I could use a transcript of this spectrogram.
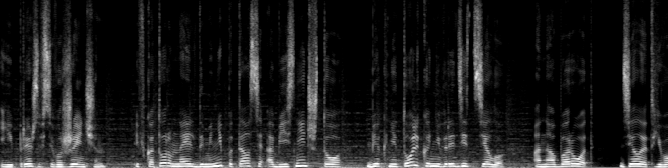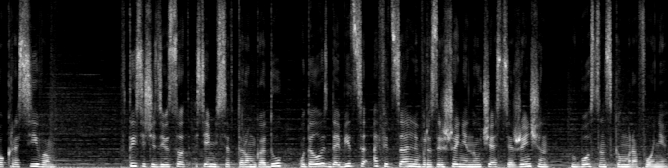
и, прежде всего, женщин, и в котором Наэль Домини пытался объяснить, что бег не только не вредит телу, а наоборот, делает его красивым. В 1972 году удалось добиться официального разрешения на участие женщин в бостонском марафоне.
